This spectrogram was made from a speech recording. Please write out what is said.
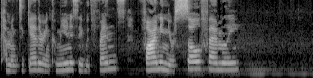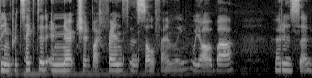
coming together in community with friends, finding your soul family, being protected and nurtured by friends and soul family. Och jag bara ryser.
